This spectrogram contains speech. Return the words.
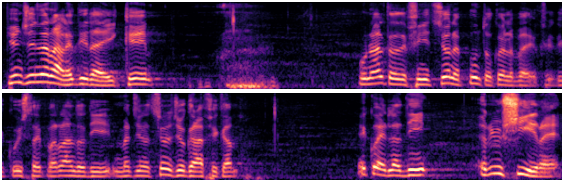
più in generale direi che un'altra definizione, appunto quella beh, di cui stai parlando, di immaginazione geografica, è quella di riuscire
